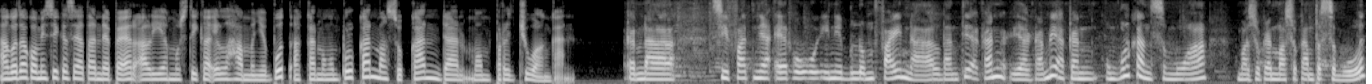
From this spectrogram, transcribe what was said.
Anggota Komisi Kesehatan DPR Aliyah Mustika Ilham menyebut akan mengumpulkan masukan dan memperjuangkan. Karena sifatnya RUU ini belum final, nanti akan ya kami akan kumpulkan semua masukan-masukan tersebut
